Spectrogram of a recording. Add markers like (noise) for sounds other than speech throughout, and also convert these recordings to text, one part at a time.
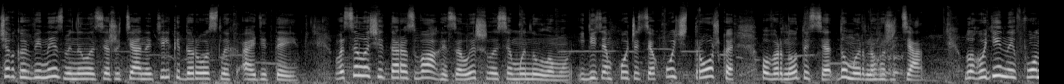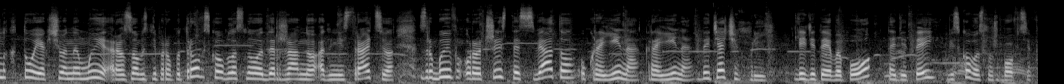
початком війни змінилося життя не тільки дорослих, а й дітей. Веселощі та розваги залишилися в минулому, і дітям хочеться хоч трошки повернутися до мирного життя. Благодійний фонд Хто, якщо не ми разом з Дніпропетровською обласною державною адміністрацією зробив урочисте свято Україна, країна дитячих мрій для дітей ВПО та дітей військовослужбовців.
